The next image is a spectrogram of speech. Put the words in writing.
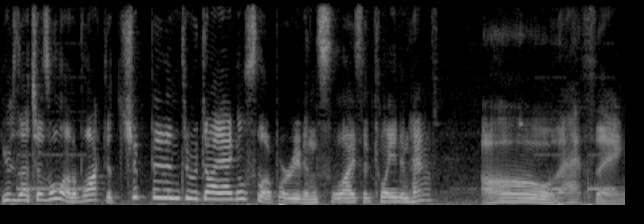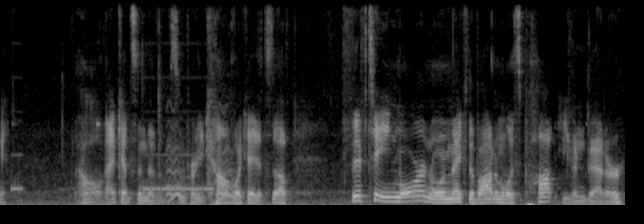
Use that chisel on a block to chip it into a diagonal slope or even slice it clean in half. Oh, that thing. Oh, that gets into some pretty complicated stuff. 15 more and we'll make the bottomless pot even better.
